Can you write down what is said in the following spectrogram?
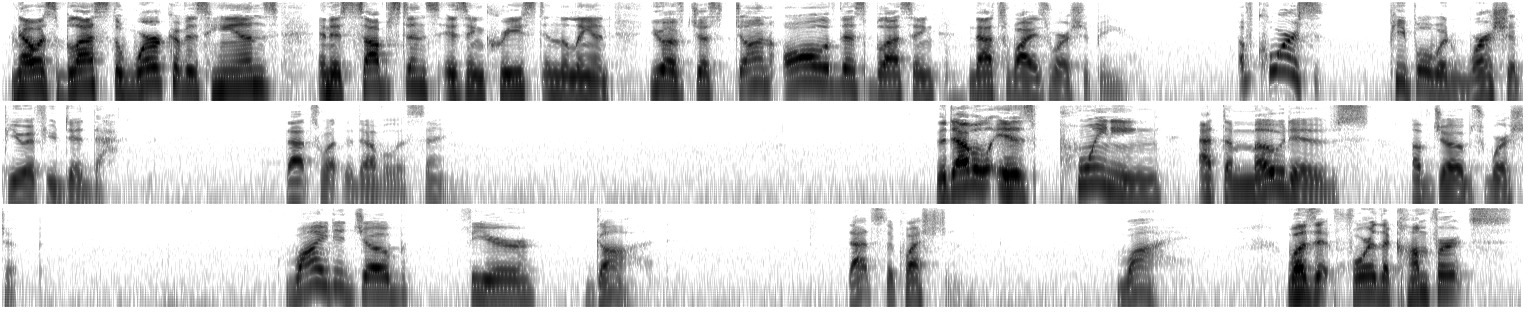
Now hast blessed the work of his hands, and his substance is increased in the land. You have just done all of this blessing. That's why he's worshiping you. Of course, people would worship you if you did that. That's what the devil is saying. The devil is pointing at the motives of Job's worship. Why did Job fear God? That's the question. Why? Was it for the comforts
